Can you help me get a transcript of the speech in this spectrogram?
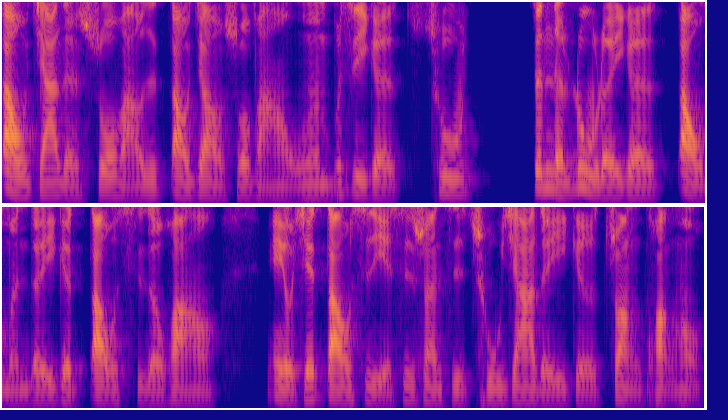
道家的说法，或是道教的说法哈，我们不是一个出真的入了一个道门的一个道士的话哈，因为有些道士也是算是出家的一个状况哈，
